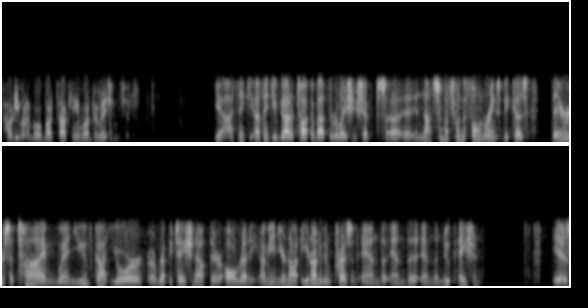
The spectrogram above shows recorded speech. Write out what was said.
how do you want to go about talking about relationships? Yeah i think i think you've got to talk about the relationships uh, and not so much when the phone rings because there's a time when you've got your uh, reputation out there already. I mean you're not you're not even present and the and the and the new patient is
